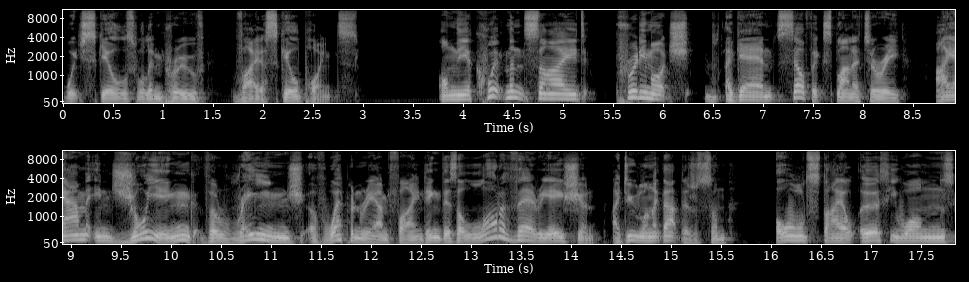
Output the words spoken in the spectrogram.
which skills will improve via skill points. On the equipment side, pretty much, again, self explanatory. I am enjoying the range of weaponry I'm finding. There's a lot of variation. I do like that. There's some old style earthy ones,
